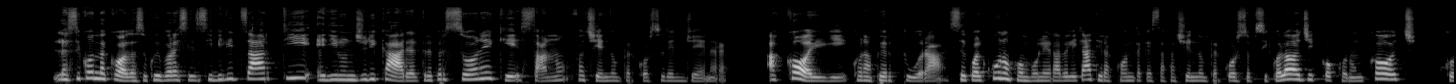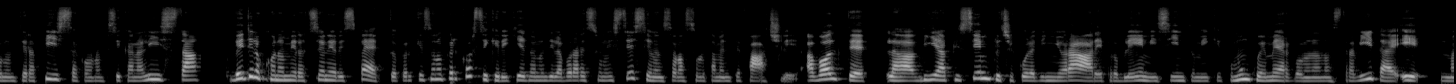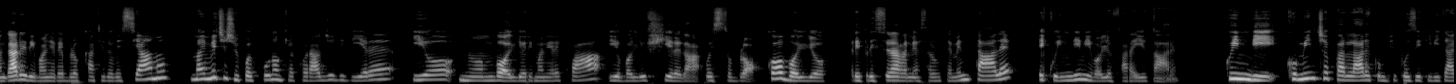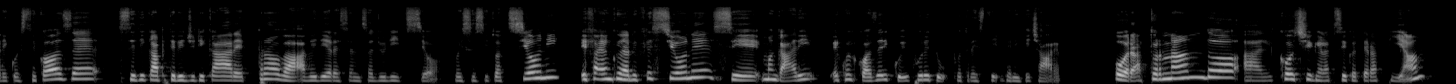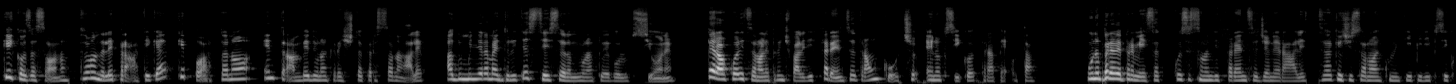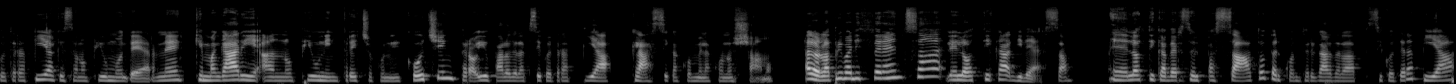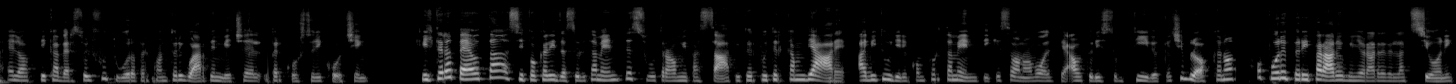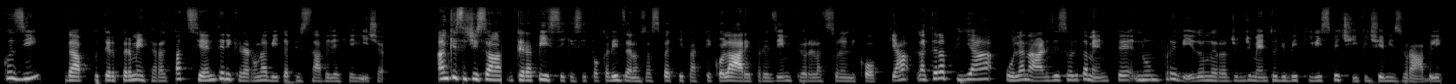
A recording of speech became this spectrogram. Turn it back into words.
La seconda cosa su cui vorrei sensibilizzarti è di non giudicare altre persone che stanno facendo un percorso del genere. Accogli con apertura se qualcuno con vulnerabilità ti racconta che sta facendo un percorso psicologico con un coach, con un terapista, con uno psicanalista, vedilo con ammirazione e rispetto, perché sono percorsi che richiedono di lavorare su noi stessi e non sono assolutamente facili. A volte la via più semplice è quella di ignorare i problemi, i sintomi che comunque emergono nella nostra vita e magari rimanere bloccati dove siamo, ma invece c'è qualcuno che ha coraggio di dire io non voglio rimanere qua, io voglio uscire da questo blocco, voglio ripristinare la mia salute mentale e quindi mi voglio fare aiutare. Quindi comincia a parlare con più positività di queste cose, se ti capita di giudicare prova a vedere senza giudizio queste situazioni e fai anche una riflessione se magari è qualcosa di cui pure tu potresti beneficiare. Ora, tornando al coaching e alla psicoterapia, che cosa sono? Sono delle pratiche che portano entrambe ad una crescita personale, ad un miglioramento di te stesso e ad una tua evoluzione. Però quali sono le principali differenze tra un coach e uno psicoterapeuta? Una breve premessa, queste sono differenze generali. Sa che ci sono alcuni tipi di psicoterapia che sono più moderne, che magari hanno più un intreccio con il coaching, però io parlo della psicoterapia classica come la conosciamo. Allora, la prima differenza è l'ottica diversa. È l'ottica verso il passato per quanto riguarda la psicoterapia e l'ottica verso il futuro per quanto riguarda invece il percorso di coaching. Il terapeuta si focalizza solitamente su traumi passati per poter cambiare abitudini e comportamenti che sono a volte autodistruttivi o che ci bloccano, oppure per riparare o migliorare relazioni, così da poter permettere al paziente di creare una vita più stabile e felice. Anche se ci sono terapisti che si focalizzano su aspetti particolari, per esempio relazioni di coppia, la terapia o l'analisi solitamente non prevedono il raggiungimento di obiettivi specifici e misurabili.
